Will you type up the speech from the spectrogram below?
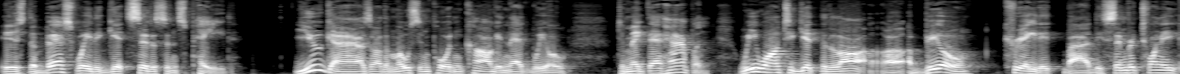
is the best way to get citizens paid. You guys are the most important cog in that wheel to make that happen. We want to get the law, uh, a bill created by December 2020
